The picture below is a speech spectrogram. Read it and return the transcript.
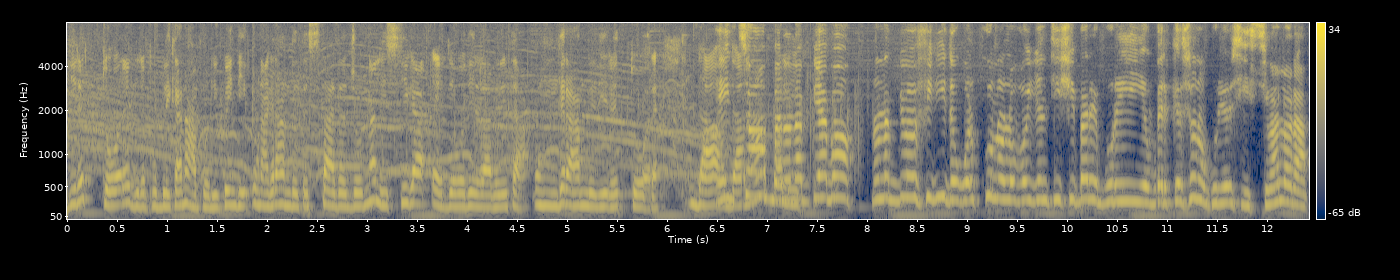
direttore di Repubblica Napoli, quindi una grande testata giornalistica e devo dire la verità, un grande direttore. Da, e insomma non abbiamo, non abbiamo finito, qualcuno lo voglio anticipare pure io perché sono curiosissima. Allora,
